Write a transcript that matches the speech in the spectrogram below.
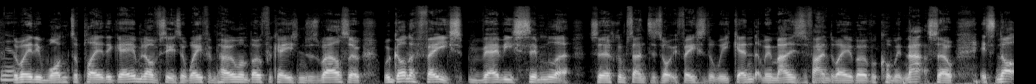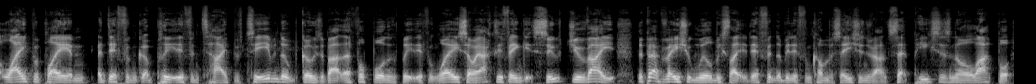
Yeah. The way they want to play the game, and obviously it's away from home on both occasions as well. So we're going to face very similar circumstances to what we faced at the weekend, and we managed to find a way of overcoming that. So it's not like we're playing a different, completely different type of team that goes about their football in a completely different way. So I actually think it suits. You're right. The preparation will be slightly different. There'll be different conversations around set pieces and all that. But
